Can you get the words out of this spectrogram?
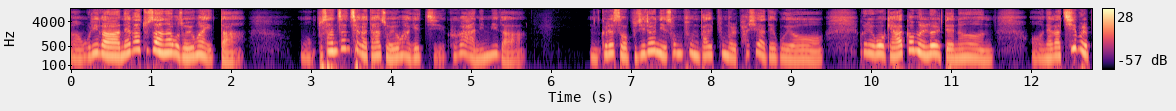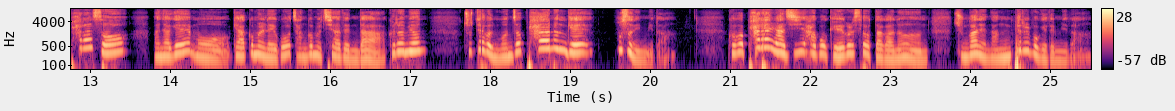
어, 우리가 내가 투자 안 하고 조용하 있다. 뭐 부산 전체가 다 조용하겠지. 그거 아닙니다. 음, 그래서 부지런히 손품 발품을 파셔야 되고요. 그리고 계약금을 넣을 때는 어, 내가 집을 팔아서 만약에 뭐 계약금을 내고 잔금을 치야 된다. 그러면 주택을 먼저 파는 게 우선입니다. 그거 팔아야지 하고 계획을 세웠다가는 중간에 낭패를 보게 됩니다.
